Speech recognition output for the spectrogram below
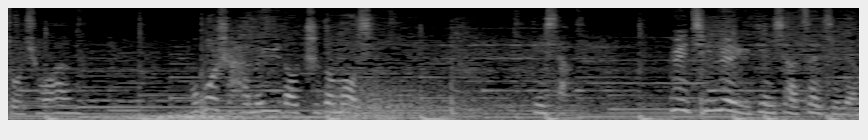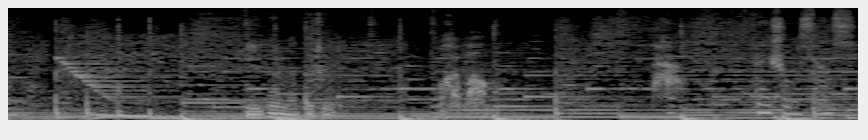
所求安稳，不过是还没遇到值得冒险的殿下。月清愿与殿下再结良缘。你一个人来到这里，不害怕吗？怕，但是我相信。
